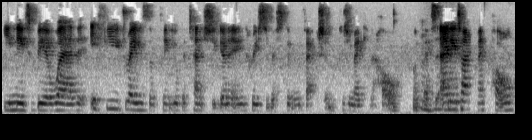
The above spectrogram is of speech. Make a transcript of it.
you need to be aware that if you drain something, you're potentially going to increase the risk of infection because you're making a hole. Okay, mm-hmm. so anytime you make a hole,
